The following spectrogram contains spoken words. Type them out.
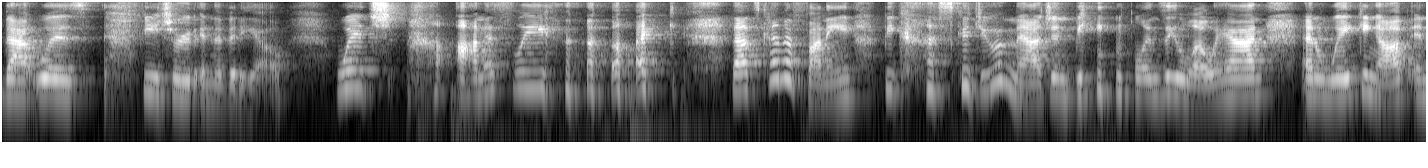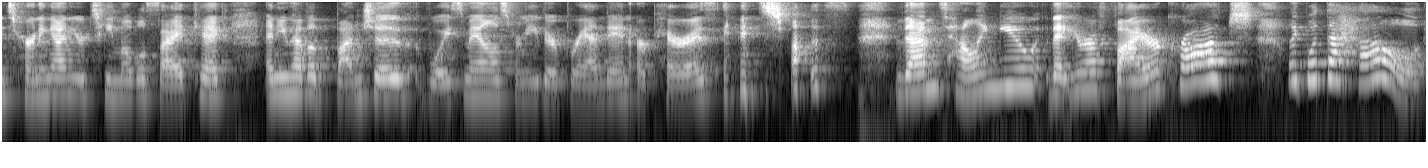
that was featured in the video which honestly like that's kind of funny because could you imagine being Lindsay Lohan and waking up and turning on your T-Mobile sidekick and you have a bunch of voicemails from either Brandon or Paris and it's just them telling you that you're a fire crotch? Like what the hell?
